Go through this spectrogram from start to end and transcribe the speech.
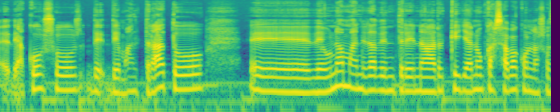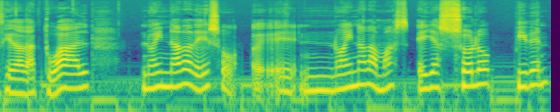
eh, de acosos, de, maltrato, eh, de una manera de entrenar que ya no casaba con la sociedad actual. No hay nada de eso, eh, no hay nada más. Ellas solo piden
